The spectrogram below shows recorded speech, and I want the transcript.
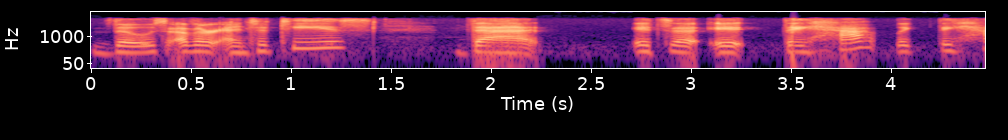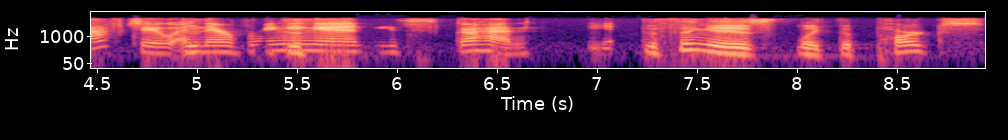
those other entities that it's a it they have like they have to and The- they're bringing in these go ahead. the thing is like the parks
